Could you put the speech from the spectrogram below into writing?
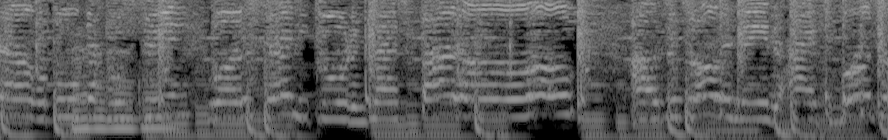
让我不敢呼吸。我的身体突然开始发抖，好像中了你的爱情魔咒。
